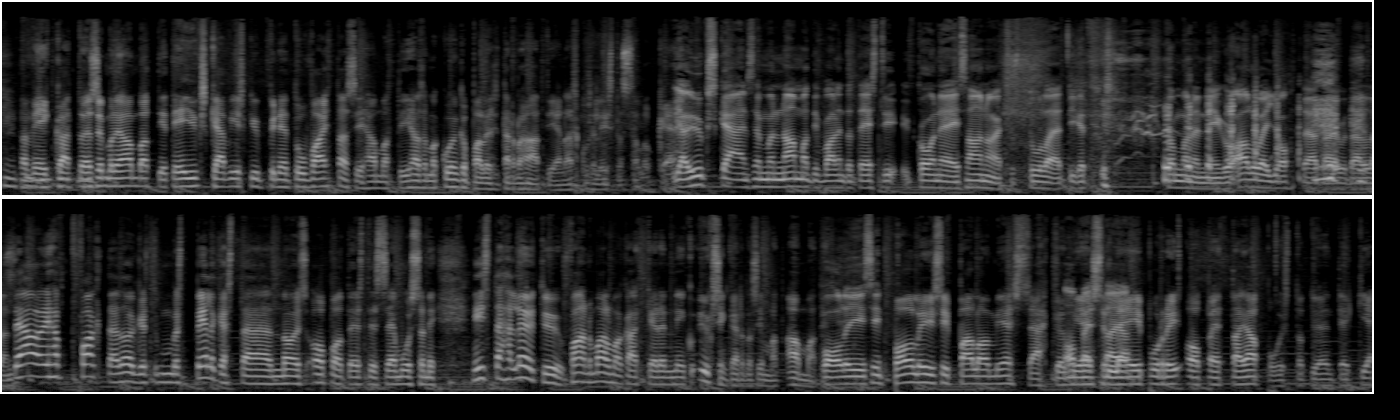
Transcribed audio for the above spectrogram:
mä veikkaan, että on semmoinen ammatti, että ei yksikään 50 tuu vaihtaa siihen ammattiin ihan sama kuinka paljon sitä rahaa tienaisi, kun se listassa lukee. Ja yksikään semmonen ammatinvalintatestikone ei sano, että se tulee, mikä tommonen niinku aluejohtaja tai joku tällainen. Se on ihan fakta, että oikeasti mun mielestä pelkästään noissa opotesteissä ja muissa, niin niistähän löytyy vaan maailmankaikkeuden niin kuin yksinkertaisimmat ammatit. Poliisi. Poliisi, palomies, sähkömies, Opettaja. leipuri, opettaja, puistotyöntekijä.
